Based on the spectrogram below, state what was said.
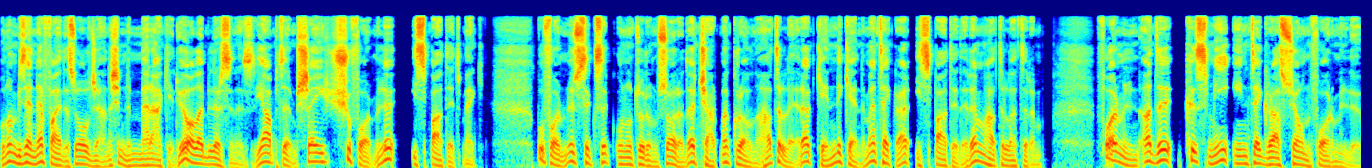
Bunun bize ne faydası olacağını şimdi merak ediyor olabilirsiniz. Yaptığım şey şu formülü ispat etmek. Bu formülü sık sık unuturum, sonra da çarpma kuralını hatırlayarak kendi kendime tekrar ispat ederim, hatırlatırım. Formülün adı kısmi integrasyon formülü.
